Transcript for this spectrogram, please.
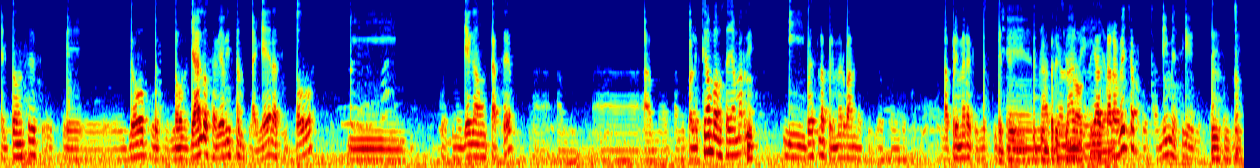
Entonces, este, yo pues los ya los había visto en playeras y todo, y pues me llega un cassette a, a, mi colección, vamos a llamarlo, y es pues, la primera banda que yo tengo, la primera que yo escuché nacional, y hasta la fecha pues a mí me sigue gustando,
